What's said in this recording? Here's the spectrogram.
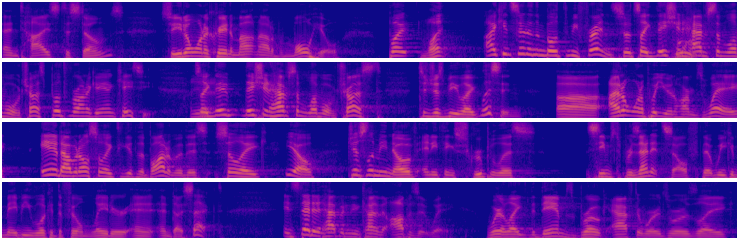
and ties to stones. So you don't want to create a mountain out of a molehill. But What? I consider them both to be friends. So it's like they should have some level of trust, both Veronica and Casey. It's like they, they should have some level of trust to just be like, listen, uh, I don't want to put you in harm's way. And I would also like to get to the bottom of this. So, like, you know, just let me know if anything scrupulous seems to present itself that we could maybe look at the film later and, and dissect. Instead, it happened in kind of the opposite way, where like the dams broke afterwards, where it was like,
